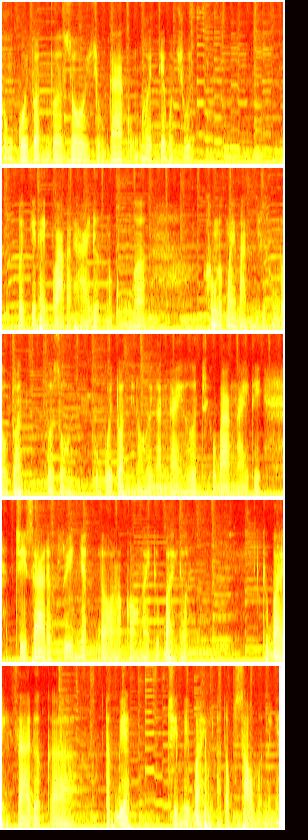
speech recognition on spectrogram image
khung cuối tuần vừa rồi chúng ta cũng hơi tiếc một chút. Với cái thành quả gặt hái được nó cũng uh, không được may mắn như cái khung đầu tuần vừa rồi. Khung cuối tuần thì nó hơi ngắn ngày hơn chỉ có 3 ngày thì chỉ ra được duy nhất đó là có ngày thứ bảy thôi. Thứ bảy ra được uh, đặc biệt 97 ở tổng 6 mọi người nhé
